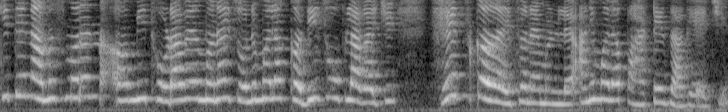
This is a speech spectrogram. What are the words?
की ते नामस्मरण मी थोडा वेळ म्हणायचो आणि मला कधी झोप लागायची हेच कळायचं नाही म्हणले आणि मला पहाटे जाग यायची.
